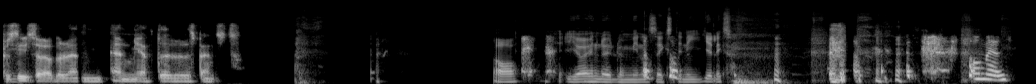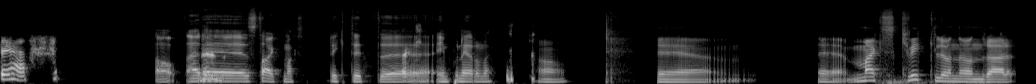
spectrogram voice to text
precis över en, en meter spänst. Ja, Jag är nöjd med mina 69 liksom. Om ens det. Ja, nej, det är starkt Max. Riktigt eh, imponerande. Ja. Eh, eh, Max Kvicklund undrar,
